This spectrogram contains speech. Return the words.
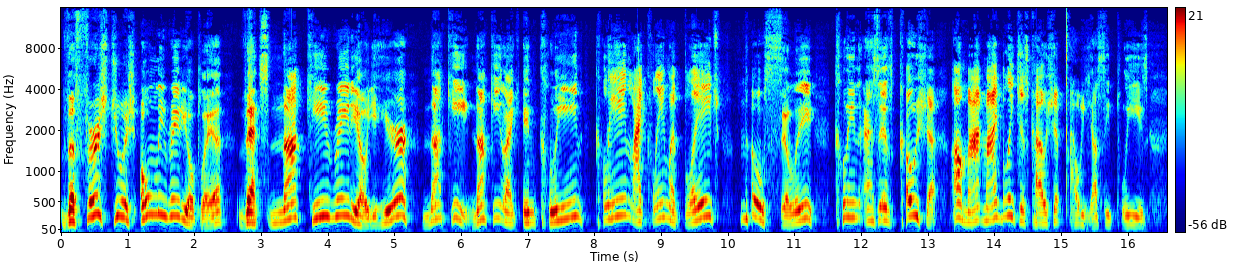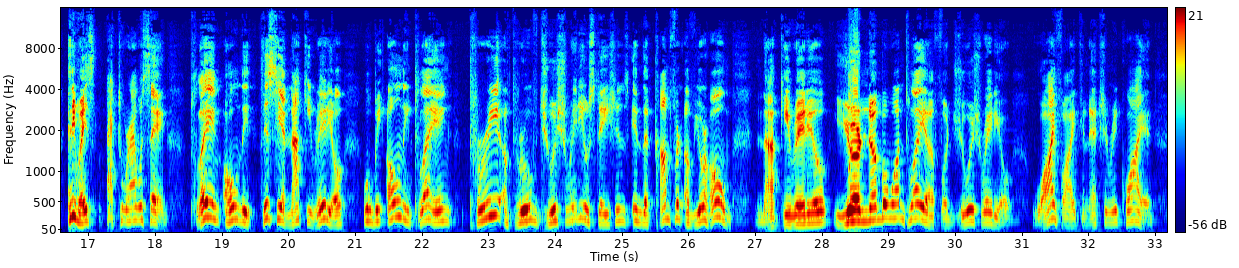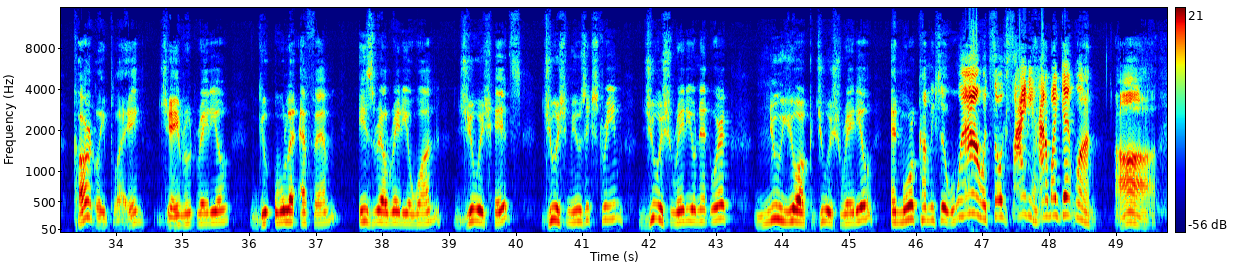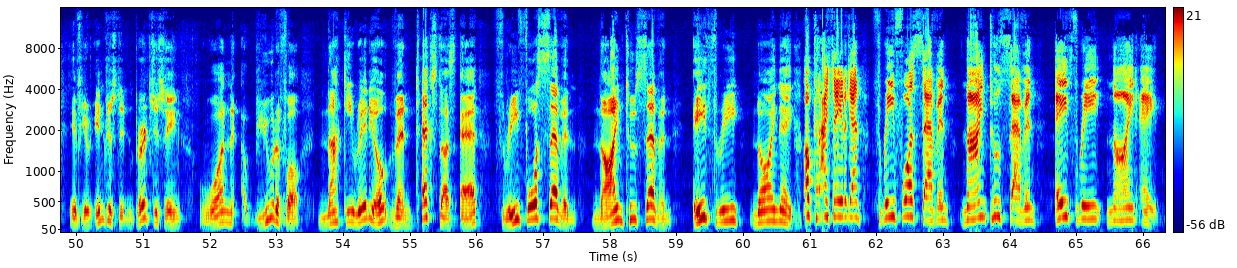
the first Jewish only radio player that's Naki radio. You hear? Naki. Naki like in clean. Clean? Like clean with bleach? No, silly. Clean as is kosher. Oh, my, my bleach is kosher. Oh, Yossi, please. Anyways, back to where I was saying. Playing only, this here Naki radio will be only playing pre approved Jewish radio stations in the comfort of your home. Naki Radio, your number one player for Jewish radio. Wi Fi connection required. Currently playing J Root Radio, Geula FM, Israel Radio 1, Jewish Hits, Jewish Music Stream, Jewish Radio Network, New York Jewish Radio, and more coming soon. Wow, it's so exciting. How do I get one? Ah, if you're interested in purchasing one beautiful Naki radio, then text us at 347 927 8398. Oh, can I say it again? 347 927 8398.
